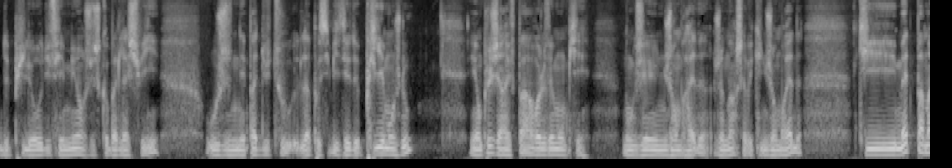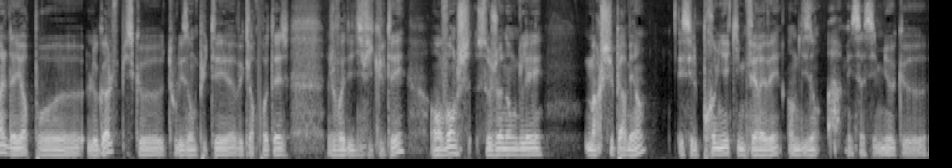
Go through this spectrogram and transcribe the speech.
depuis le haut du fémur jusqu'au bas de la cheville, où je n'ai pas du tout la possibilité de plier mon genou. Et en plus, j'arrive pas à relever mon pied. Donc j'ai une jambe raide, je marche avec une jambe raide, qui m'aide pas mal d'ailleurs pour euh, le golf, puisque tous les amputés avec leur prothèse, je vois des difficultés. En revanche, ce jeune anglais marche super bien, et c'est le premier qui me fait rêver en me disant Ah, mais ça c'est mieux que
